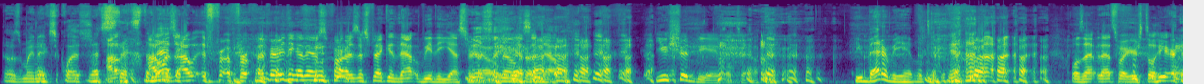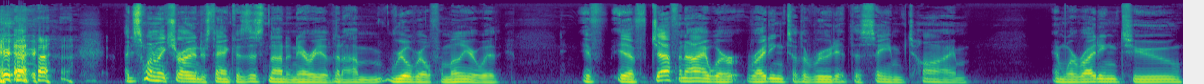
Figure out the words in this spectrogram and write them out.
That was my next question. That's, I, that's the I was, magic. I, was- for, for, of everything I've asked so far, I was expecting that would be the yes or Yes no. or no. Yes or no. you should be able to. you better be able to. Well, that, that's why you're still here. I just want to make sure I understand because this is not an area that I'm real, real familiar with. If if Jeff and I were writing to the root at the same time, and we're writing to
